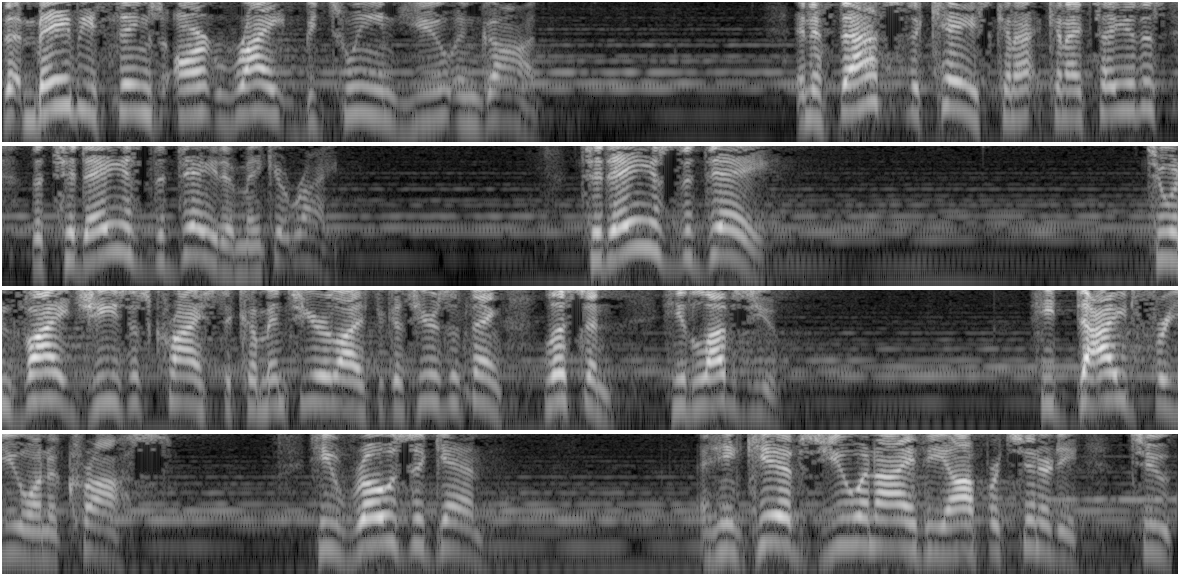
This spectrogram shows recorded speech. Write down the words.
That maybe things aren't right between you and God. And if that's the case, can I, can I tell you this? That today is the day to make it right. Today is the day to invite Jesus Christ to come into your life because here's the thing listen, He loves you, He died for you on a cross, He rose again. And He gives you and I the opportunity to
